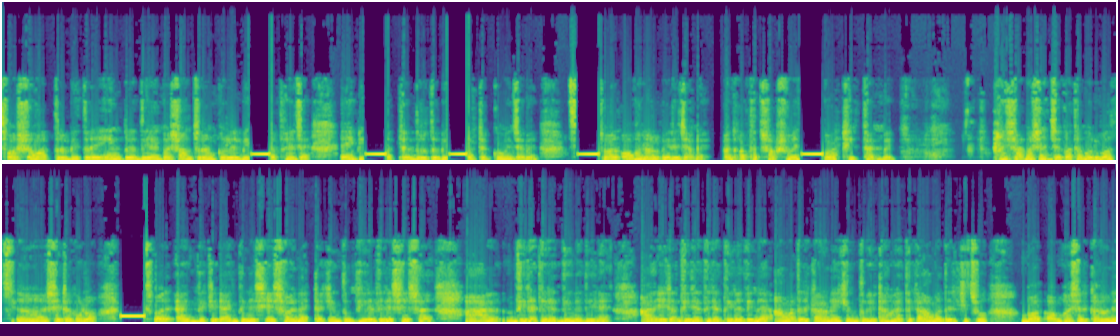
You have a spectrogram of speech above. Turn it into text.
স্পর্শ মাত্র ভিতরে ইন্টু দুই একবার সঞ্চালন করলে বিপদ হয়ে যায়। এই দ্রুত বিপদটা কমে যাবে। ওভারঅল বেড়ে যাবে। অর্থাৎ সবসময় ঠিক থাকবে। সর্বশেষ যে কথা বলব সেটা হলো একদিকে, একদিনে শেষ হয় না, এটা কিন্তু ধীরে ধীরে শেষ হয়, আর ধীরে ধীরে দিনে দিনে। আর এটা ধীরে ধীরে, দিনে দিনে আমাদের কারণে কিন্তু এটা হয়ে থাকে, আমাদের কিছু বদ অভ্যাসের কারণে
